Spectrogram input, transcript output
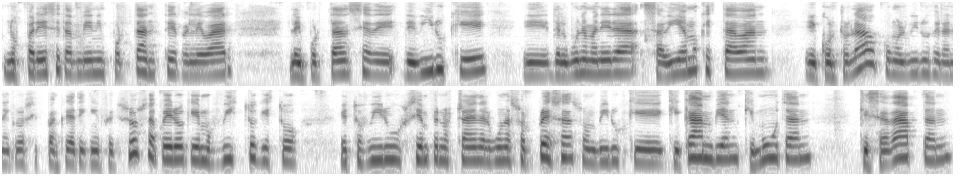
nos parece también importante relevar la importancia de, virus que eh, de alguna manera sabíamos que estaban eh, controlados, como el virus de la necrosis pancreática infecciosa, pero que hemos visto que estos estos virus siempre nos traen algunas sorpresas, son virus que, cambian, que mutan, que se adaptan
